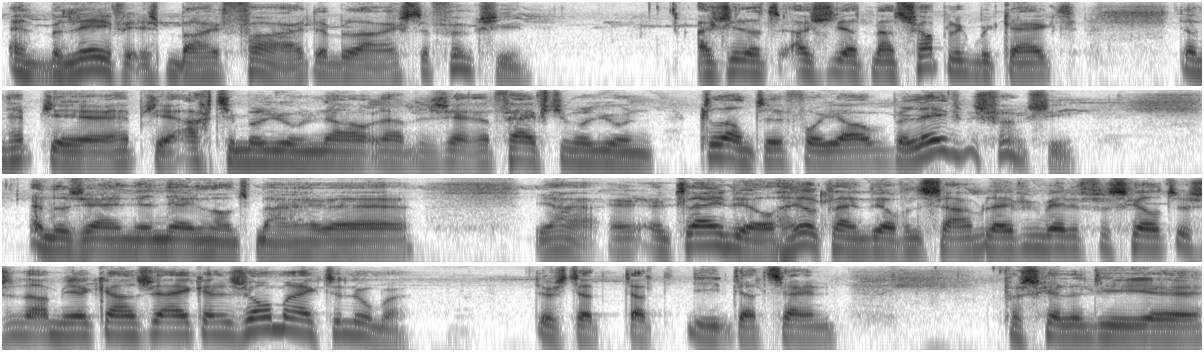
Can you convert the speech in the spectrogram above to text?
En beleven is by far de belangrijkste functie als je, dat, als je dat maatschappelijk bekijkt, dan heb je, heb je 18 miljoen, nou laten we zeggen 15 miljoen klanten voor jouw belevingsfunctie. En er zijn in Nederland maar uh, ja, een klein deel, een heel klein deel van de samenleving weet het verschil tussen de Amerikaanse eik en de zomereik te noemen. Dus dat, dat, die, dat zijn verschillen die, uh,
